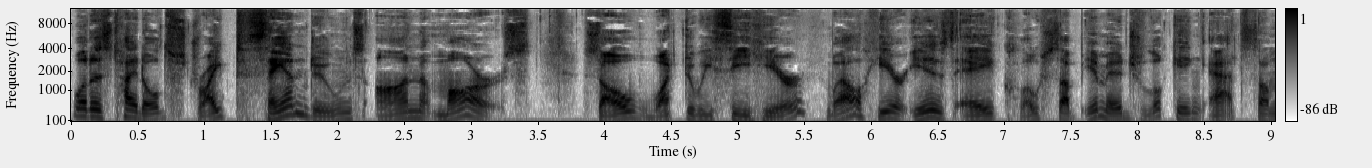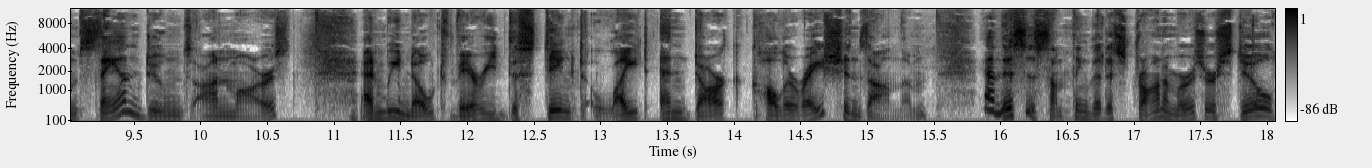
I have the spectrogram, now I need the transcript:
what is titled striped sand dunes on Mars. So what do we see here? Well, here is a close up image looking at some sand dunes on Mars. And we note very distinct light and dark colorations on them. And this is something that astronomers are still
